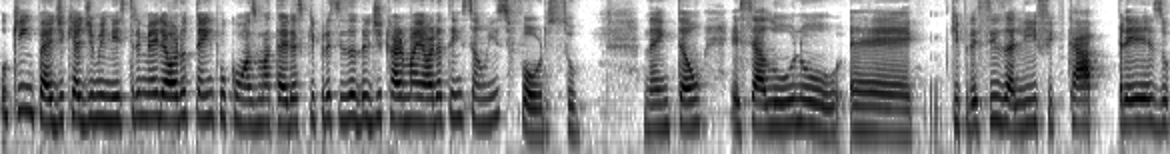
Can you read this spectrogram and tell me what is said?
o que impede que administre melhor o tempo com as matérias que precisa dedicar maior atenção e esforço. Né? Então, esse aluno é, que precisa ali ficar preso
